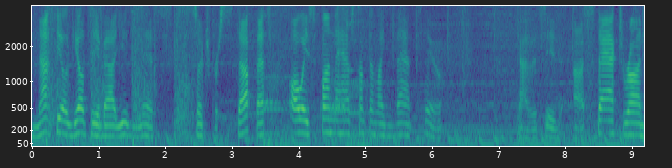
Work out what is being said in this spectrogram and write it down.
not feel guilty about using this to search for stuff. That's always fun to have something like that too. God, this is a stacked run.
